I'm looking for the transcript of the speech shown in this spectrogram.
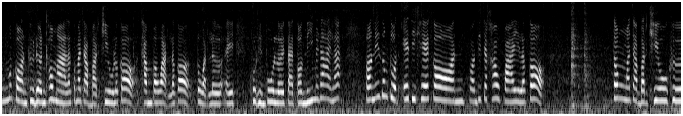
นเมื่อก่อนคือเดินเข้ามาแล้วก็มาจับบัตรคิว แล้วก็ทำประวัติแล้วก็ตรวจเลยไอ้ขูดหินปูนเลย แต่ตอนนี้ไม่ได้ละ ตอนนี้ต้องตรวจ ATK ก่อนก่อนที่จะเข้าไปแล้วก็ ต้องมาจับบัตรคิว คือ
